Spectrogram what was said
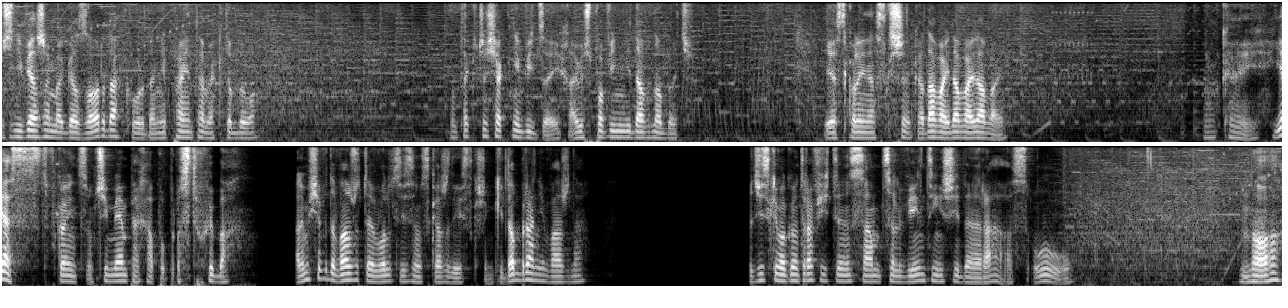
żniwiarza Megazorda? Kurde, nie pamiętam jak to było. No tak czy siak nie widzę ich, a już powinni dawno być. Jest kolejna skrzynka, dawaj, dawaj, dawaj. Okej, jest w końcu, czyli miałem pecha po prostu chyba. Ale mi się wydawało, że te ewolucje są z każdej skrzynki. Dobra, nieważne. Pociski mogą trafić ten sam cel więcej niż jeden raz. Uuu. No.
